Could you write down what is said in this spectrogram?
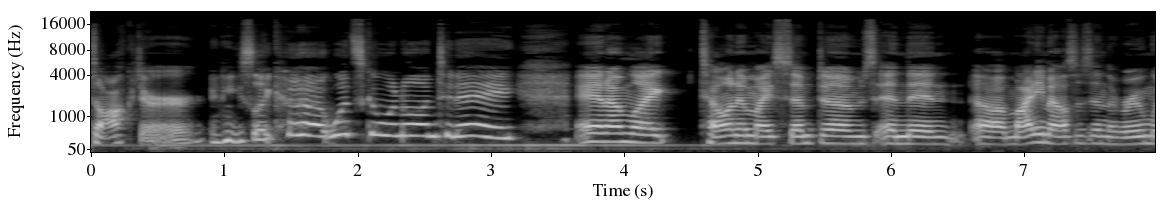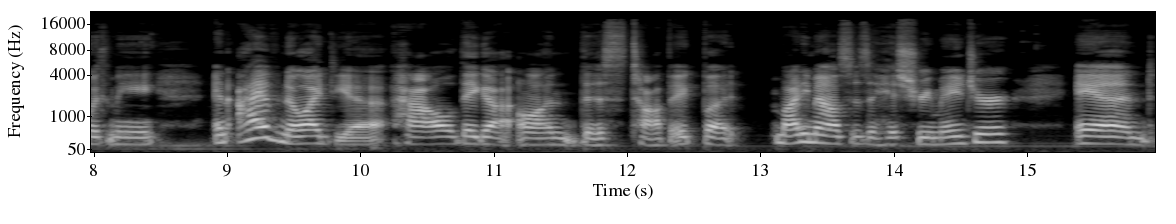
doctor and he's like, huh, what's going on today? And I'm like telling him my symptoms and then uh, Mighty Mouse is in the room with me and I have no idea how they got on this topic, but Mighty Mouse is a history major and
